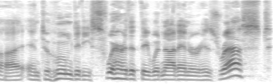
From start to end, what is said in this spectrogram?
uh, and to whom did he swear that they would not enter his rest?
